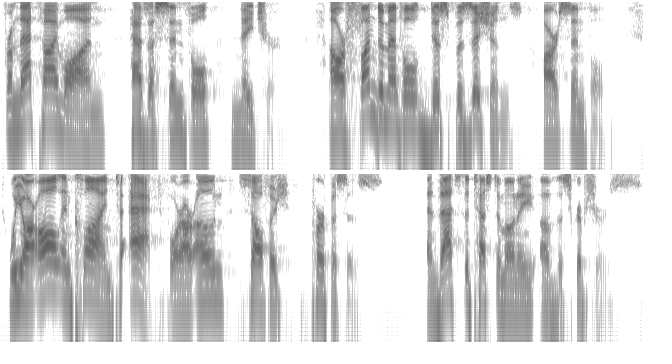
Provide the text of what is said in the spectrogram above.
from that time on has a sinful nature. Our fundamental dispositions are sinful we are all inclined to act for our own selfish purposes. And that's the testimony of the scriptures.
